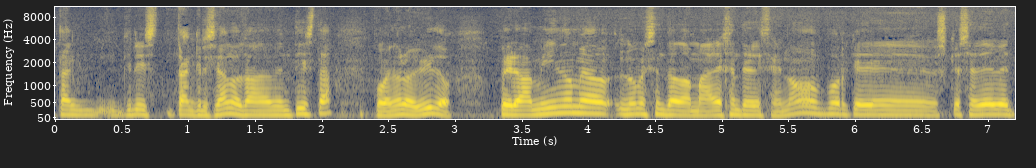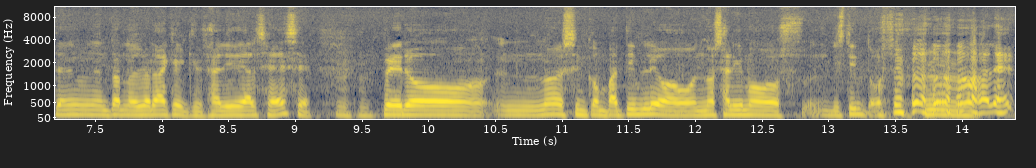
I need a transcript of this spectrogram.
tan, tan cristiano, tan adventista, porque no lo he vivido. Pero a mí no me, no me he sentado mal. Hay gente que dice, no, porque es que se debe tener un entorno. Es verdad que quizá el ideal sea ese, pero no es incompatible o no salimos distintos. ¿vale?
